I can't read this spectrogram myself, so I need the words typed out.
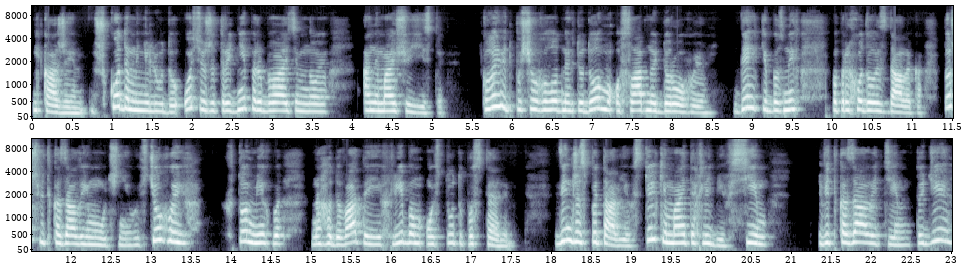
і каже їм: Шкода мені, люду, ось уже три дні перебуваю зі мною, а не маю що їсти. Коли відпущу голодних додому, ослабнуть дорогою. Деякі бо з них поприходили здалека, тож відказали йому учні, з чого й хто міг би нагодувати їх хлібом ось тут у постелі. Він же спитав їх, скільки маєте хлібів? Сім. Відказали ті. Тоді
